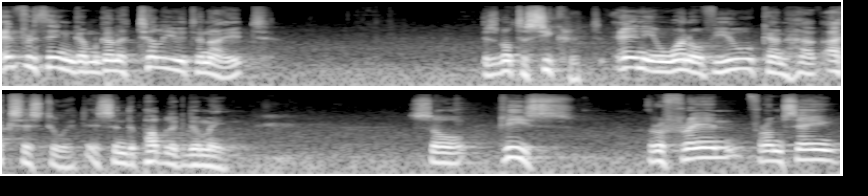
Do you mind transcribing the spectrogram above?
everything I'm going to tell you tonight is not a secret. Any one of you can have access to it, it's in the public domain. So please refrain from saying,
